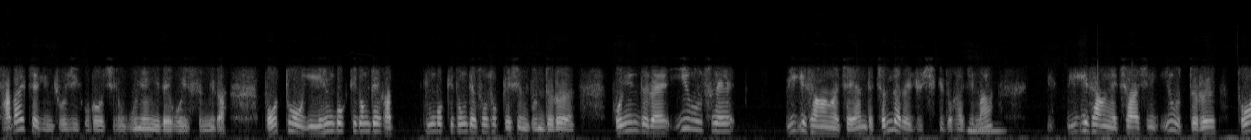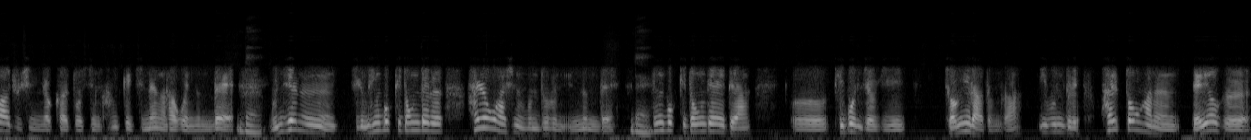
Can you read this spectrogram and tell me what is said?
자발적인 조직으로 지금 운영이 되고 있습니다. 보통 이 행복기동대 가- 행복기동대 소속되신 분들은 본인들의 이웃의 위기 상황을 저희한테 전달해 주시기도 하지만 음, 위기 상황에 처하신 이웃들을 도와주시는 역할도 지금 함께 진행을 하고 있는데 네. 문제는 지금 행복기동대를 하려고 하시는 분들은 있는데 네. 행복기동대에 대한 어, 기본적인 정의라든가 이분들이 활동하는 내역을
